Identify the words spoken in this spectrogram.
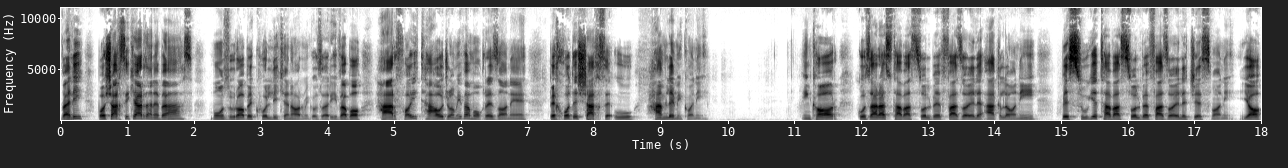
ولی با شخصی کردن بحث موضوع را به کلی کنار می‌گذاری و با حرفهایی تهاجمی و مغرضانه به خود شخص او حمله می‌کنی. این کار گذر از توسل به فضایل اقلانی به سوی توسل به فضایل جسمانی یا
